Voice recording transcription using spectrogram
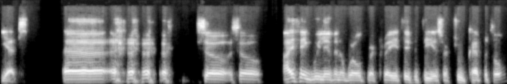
yet. Uh, so so I think we live in a world where creativity is our true capital.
